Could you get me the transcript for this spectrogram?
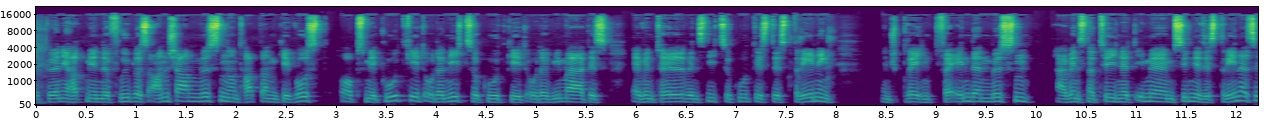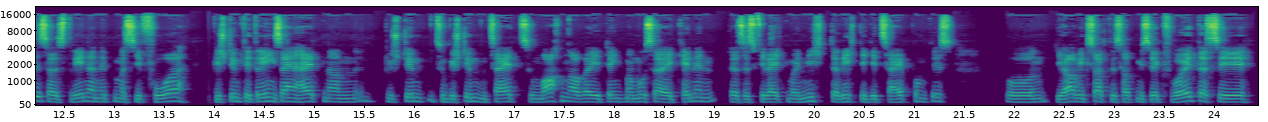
Der Bernie hat mir in der Früh bloß anschauen müssen und hat dann gewusst, ob es mir gut geht oder nicht so gut geht oder wie man das eventuell, wenn es nicht so gut ist, das Training entsprechend verändern müssen. Auch wenn es natürlich nicht immer im Sinne des Trainers ist. Als Trainer nimmt man sich vor, bestimmte Trainingseinheiten an bestimmt, zu bestimmten Zeit zu machen. Aber ich denke, man muss auch erkennen, dass es vielleicht mal nicht der richtige Zeitpunkt ist. Und ja, wie gesagt, es hat mich sehr gefreut, dass sie,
